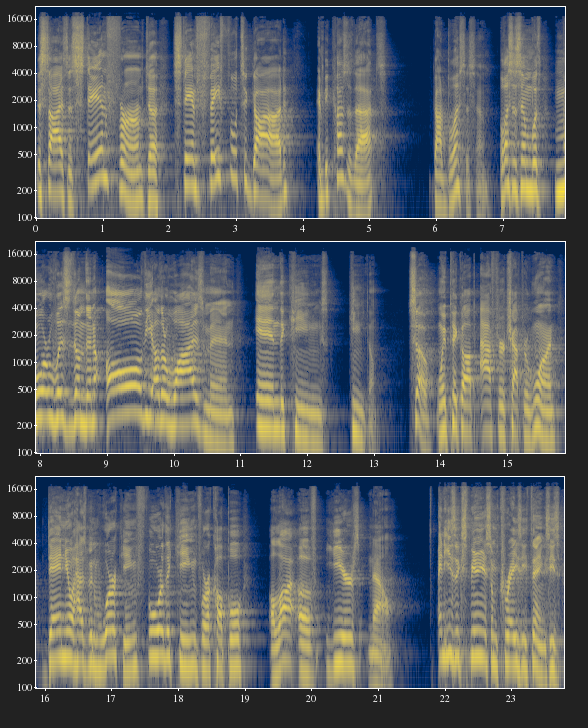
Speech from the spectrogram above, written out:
decides to stand firm, to stand faithful to God. And because of that, God blesses him, blesses him with more wisdom than all the other wise men in the king's kingdom. So, when we pick up after chapter one, Daniel has been working for the king for a couple, a lot of years now. And he's experienced some crazy things. He's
